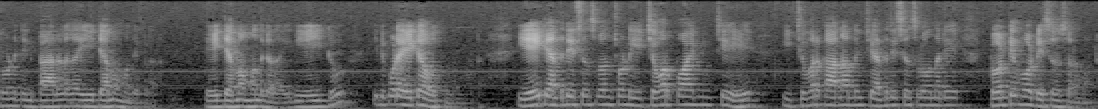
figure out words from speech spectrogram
చూడండి దీని ప్యారల్గా ఎయిట్ ఎంఎం ఉంది ఇక్కడ. ఎయిట్ ఎంఎం ఉంది కదా. ఇది ఎయిట్ ఇది కూడా ఎయిట్ అవుతుంది అనమాట ఈ ఎయిట్ ఎంత డిస్టెన్స్లో ఉంది చూడండి? ఈ చివరి పాయింట్ నుంచి ఈ చివరి కార్నర్ నుంచి ఎంత డిస్టెన్స్లో ఉందండి? ట్వంటీ ఫోర్ డిస్టెన్స్ అనమాట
